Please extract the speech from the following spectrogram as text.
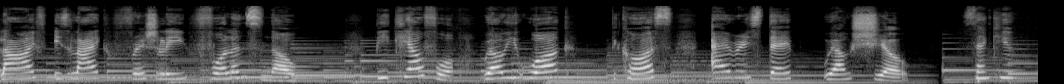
Life is like freshly fallen snow. Be careful while you walk, because every step will show. Thank you.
